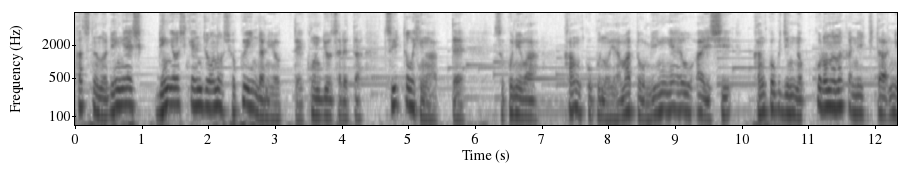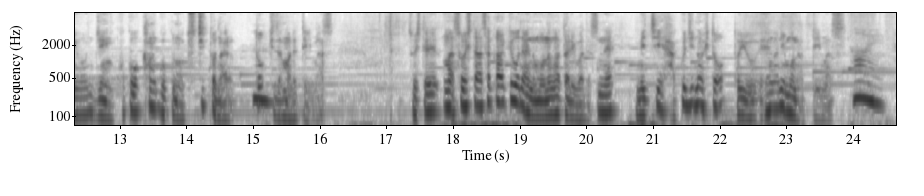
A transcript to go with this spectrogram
かつての林業林業試験場の職員らによって建立された追悼碑があってそこには韓国の山と民芸を愛し韓国人の心の中に生きた日本人ここ韓国の土となると刻まれています、うん、そして、まあ、そうした浅川兄弟の物語はですね「道白磁の人」という映画にもなっています。はい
